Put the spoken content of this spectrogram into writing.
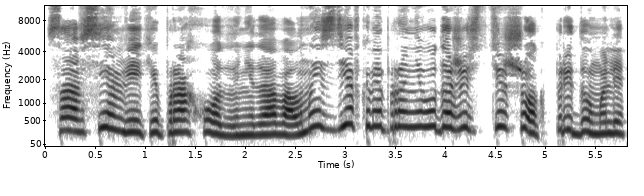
Совсем веки проходу не давал. Мы с девками про него даже стишок придумали.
